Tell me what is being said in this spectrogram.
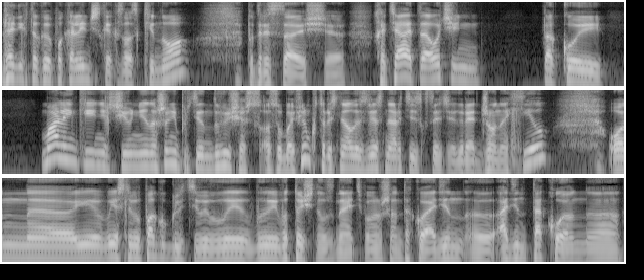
для них такое поколенческое оказалось кино потрясающее. Хотя это очень такой маленький, ни, ни на что не претендующий особый фильм, который снял известный артист, кстати говоря, Джона Хилл. Он, э, если вы погуглите, вы, вы, вы его точно узнаете, потому что он такой один, э, один такой, он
